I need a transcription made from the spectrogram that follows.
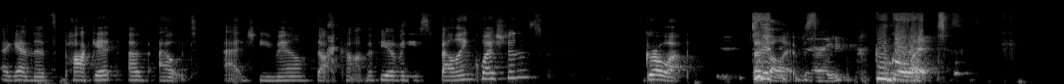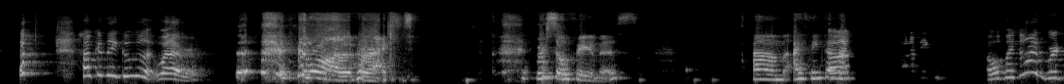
Again, that's pocket of out at gmail.com. If you have any spelling questions, grow up. That's all I have to say. Google it. How can they Google it? Whatever. it will autocorrect. We're so famous. Um, I think that Um, Oh my God, we're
